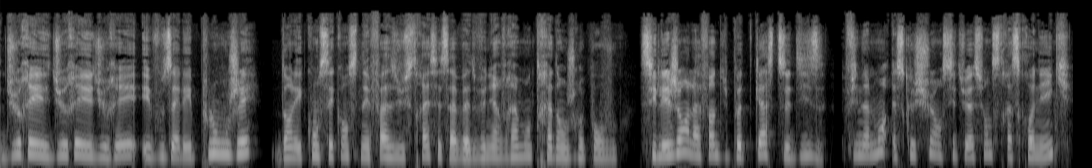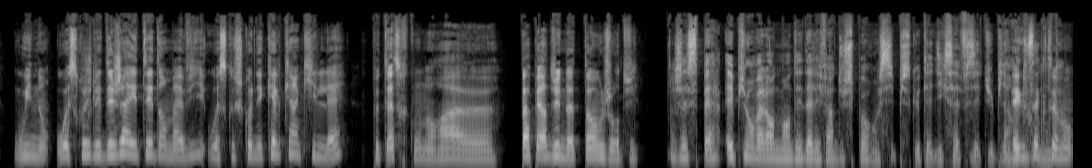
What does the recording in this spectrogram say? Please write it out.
durer et durer et durer, et vous allez plonger dans les conséquences néfastes du stress, et ça va devenir vraiment très dangereux pour vous. Si les gens à la fin du podcast se disent, finalement, est-ce que je suis en situation de stress chronique? Oui, non. Ou est-ce que je l'ai déjà été dans ma vie? Ou est-ce que je connais quelqu'un qui l'est? Peut-être qu'on n'aura euh, pas perdu notre temps aujourd'hui. J'espère. Et puis on va leur demander d'aller faire du sport aussi, puisque tu as dit que ça faisait du bien. Exactement.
